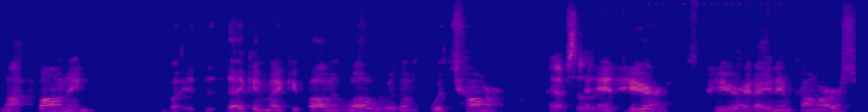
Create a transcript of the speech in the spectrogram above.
not fawning, but they can make you fall in love with them with charm. Absolutely. And here, here at A&M Commerce,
